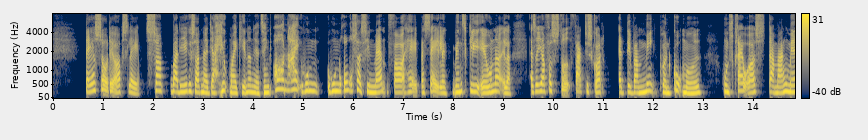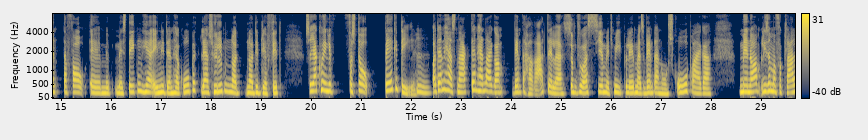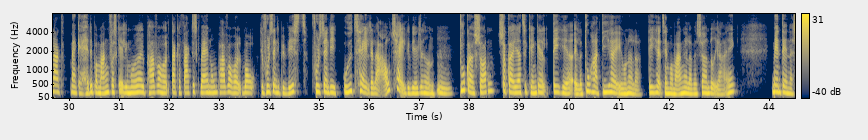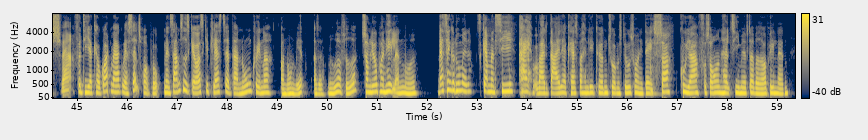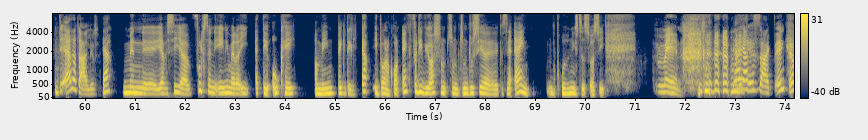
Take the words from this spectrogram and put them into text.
Da jeg så det opslag, så var det ikke sådan, at jeg hæv mig i kinderne og tænkte, åh nej, hun, hun roser sin mand for at have basale menneskelige evner. Eller, altså, jeg forstod faktisk godt, at det var ment på en god måde. Hun skrev også, der er mange mænd, der får øh, med, med stikken herinde i den her gruppe. Lad os hylde dem, når, når det bliver fedt. Så jeg kunne egentlig forstå begge dele. Mm. Og den her snak, den handler ikke om, hvem der har ret, eller som du også siger med et smil på læben, altså hvem der er nogle skruebrækkere. Men om ligesom at få klarlagt, man kan have det på mange forskellige måder i et parforhold. Der kan faktisk være i nogle parforhold, hvor det er fuldstændig bevidst, fuldstændig udtalt eller aftalt i virkeligheden. Mm. Du gør sådan, så gør jeg til gengæld det her, eller du har de her evner, eller det her temperament, eller hvad søren ved jeg, ikke? Men den er svær, fordi jeg kan jo godt mærke, hvad jeg selv tror på. Men samtidig skal jeg også give plads til, at der er nogle kvinder, og nogle mænd, altså mødre og fædre, som lever på en helt anden måde. Hvad tænker du med det? Skal man sige, ej, hvor var det dejligt, at Kasper han lige kørte en tur med støvsugeren i dag, så kunne jeg få sovet en halv time efter at have været op hele natten. Det er da dejligt. Ja. Men øh, jeg vil sige, at jeg er fuldstændig enig med dig i, at det er okay at mene begge dele. Ja. I bund og grund. Ikke? Fordi vi også, som, som, som du siger, øh, Christina, er i en, en brydningstid, så at sige. Men, med Ja, ja. det sagt, ikke? Jo.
